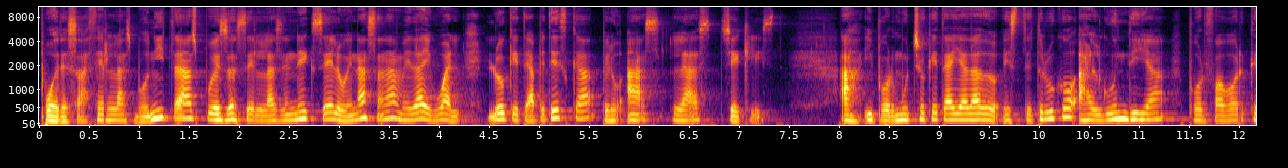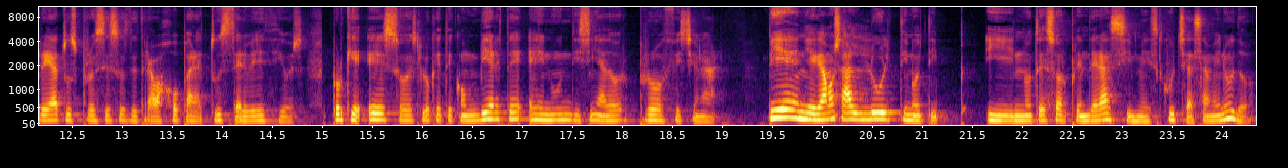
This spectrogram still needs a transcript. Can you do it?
Puedes hacerlas bonitas, puedes hacerlas en Excel o en Asana, me da igual, lo que te apetezca, pero haz las checklists. Ah, y por mucho que te haya dado este truco, algún día, por favor, crea tus procesos de trabajo para tus servicios, porque eso es lo que te convierte en un diseñador profesional. Bien, llegamos al último tip, y no te sorprenderás si me escuchas a menudo.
